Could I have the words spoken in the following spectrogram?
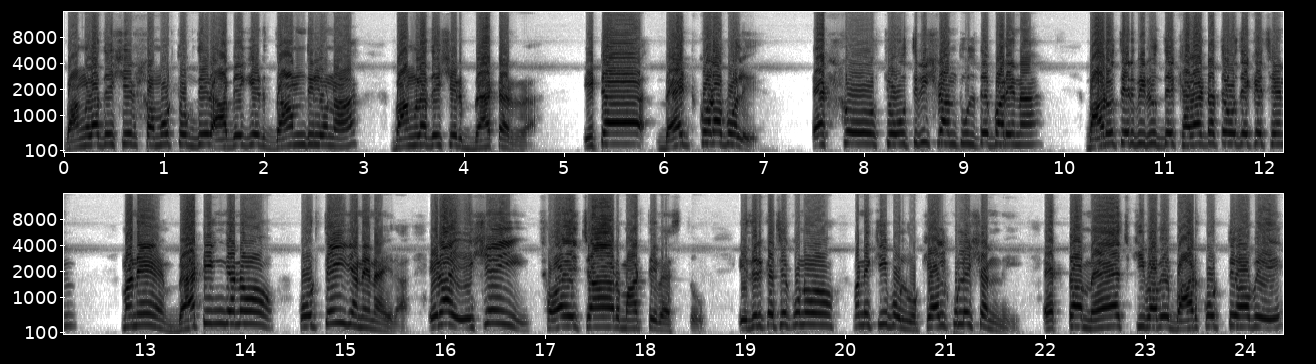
বাংলাদেশের সমর্থকদের আবেগের দাম দিল না বাংলাদেশের ব্যাটাররা। এটা ব্যাট করা বলে একশো চৌত্রিশ রান তুলতে পারে না। ভারতের বিরুদ্ধে খেলাটাতেও দেখেছেন। মানে ব্যাটিং যেন করতেই জানে না এরা। এরা এসেই ছয় চার মারতে ব্যস্ত। এদের কাছে কোনো মানে কি বলব, ক্যালকুলেশন নেই। একটা ম্যাচ কীভাবে বার করতে হবে,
